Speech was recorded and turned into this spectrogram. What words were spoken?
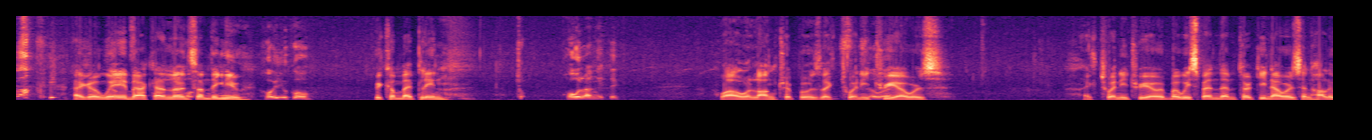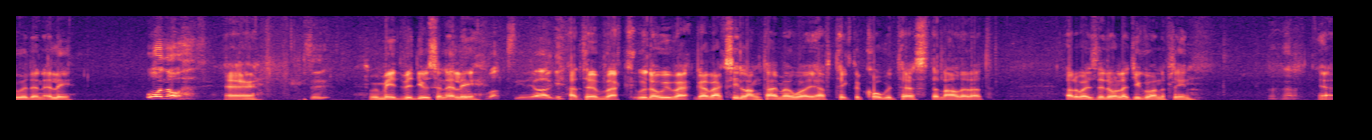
back. I go way back and learn something new. How you come? We come by plane. How long it take? Wow, a long trip. It was like 23 hours. Like 23 hours. But we spend them 13 hours in Hollywood and LA. Oh no. Yeah. See, We made videos in LA. vaccine again. Had to vac- you know, we vac- got vaccine a long time ago. You have to take the COVID test and all of that. Otherwise, they don't let you go on the plane. Uh-huh. Yeah.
